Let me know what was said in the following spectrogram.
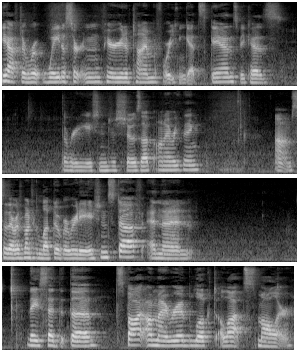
you have to wait a certain period of time before you can get scans because the radiation just shows up on everything. Um, so there was a bunch of leftover radiation stuff, and then they said that the spot on my rib looked a lot smaller.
